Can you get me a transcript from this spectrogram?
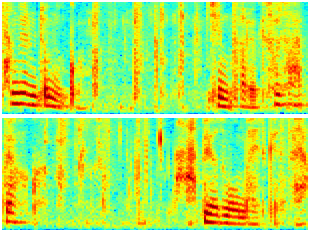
참기름 좀 넣고 김가루 이렇게 솔솔 뿌려갖고 막 비벼서 먹으면 맛있겠어요.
